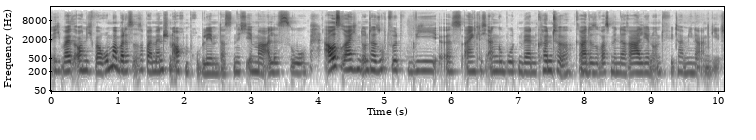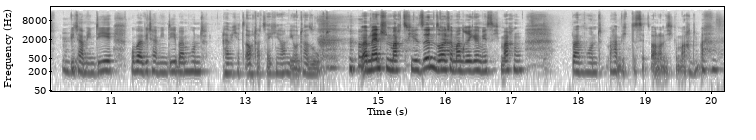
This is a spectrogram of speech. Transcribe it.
ich weiß auch nicht warum, aber das ist bei Menschen auch ein Problem, dass nicht immer alles so ausreichend untersucht wird, wie es eigentlich angeboten werden könnte, gerade mhm. so was Mineralien und Vitamine angeht. Mhm. Vitamin D, wobei Vitamin D beim Hund habe ich jetzt auch tatsächlich noch nie untersucht. bei Menschen macht es viel Sinn, sollte ja. man regelmäßig machen. Beim Hund habe ich das jetzt auch noch nicht gemacht. Mhm.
